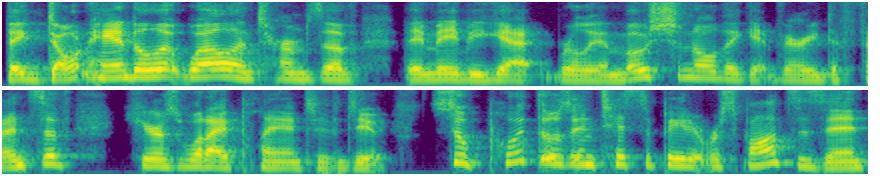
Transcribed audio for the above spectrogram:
They don't handle it well in terms of they maybe get really emotional they get very defensive. Here's what i plan to do. So put those anticipated responses in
